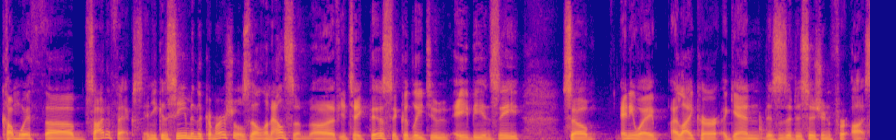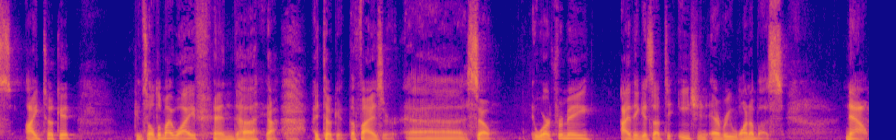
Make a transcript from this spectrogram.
come with uh, side effects, and you can see them in the commercials. They'll announce them. Uh, if you take this, it could lead to A, B, and C. So, anyway, I like her. Again, this is a decision for us. I took it, consulted my wife, and uh, yeah, I took it, the Pfizer. Uh, so, it worked for me. I think it's up to each and every one of us. Now,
